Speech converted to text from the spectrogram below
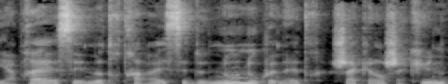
Et après, c'est notre travail, c'est de nous nous connaître, chacun, chacune,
